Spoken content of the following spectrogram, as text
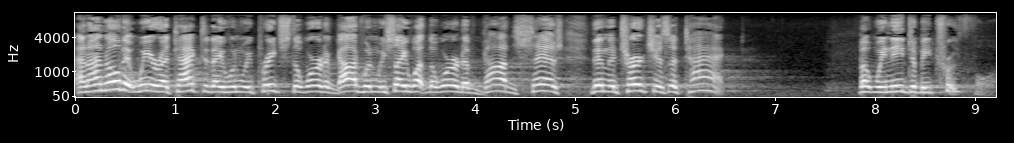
And I know that we are attacked today when we preach the Word of God, when we say what the Word of God says, then the church is attacked. But we need to be truthful.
